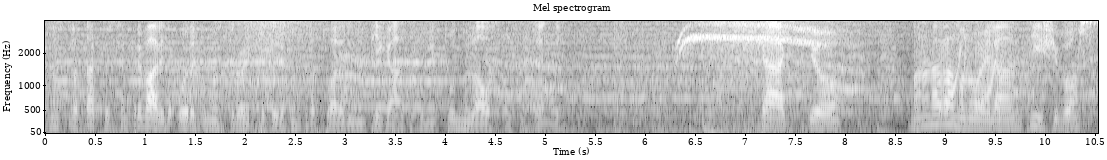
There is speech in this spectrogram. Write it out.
Il nostro attacco è sempre valido. Ora ti mostrerò il potere contrattuale di un impiegato. Con il tuo nulla osta si intende. Cacchio. Ma non avevamo noi l'anticipo?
